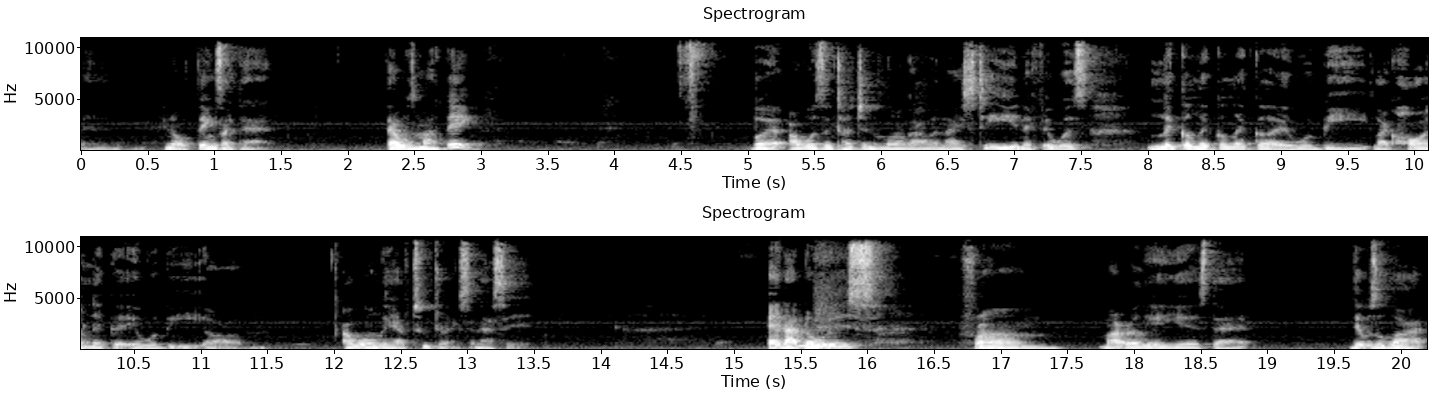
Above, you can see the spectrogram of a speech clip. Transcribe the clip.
and you know, things like that. That was my thing. But I wasn't touching the Long Island iced tea. And if it was liquor, liquor, liquor, it would be like hard liquor. It would be, um, I would only have two drinks and that's it. And I noticed from my earlier years that there was a lot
